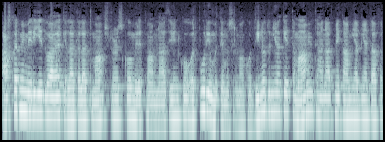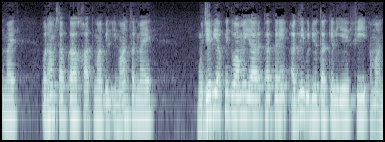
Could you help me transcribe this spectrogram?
आखिर में मेरी ये दुआ है कि अल्लाह ताला तमाम स्टूडेंट्स को, मेरे तमाम नाजरन को और पूरी उम्मत मुसलमान को दिनों दुनिया के तमाम इम्तहान में कामयाबियाँ ता फरमाए और हम सब का ख़ात्मा बिल ईमान फरमाए। मुझे भी अपनी दुआ में याद रखा करें। अगली वीडियो तक के लिए फ़ी अमान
